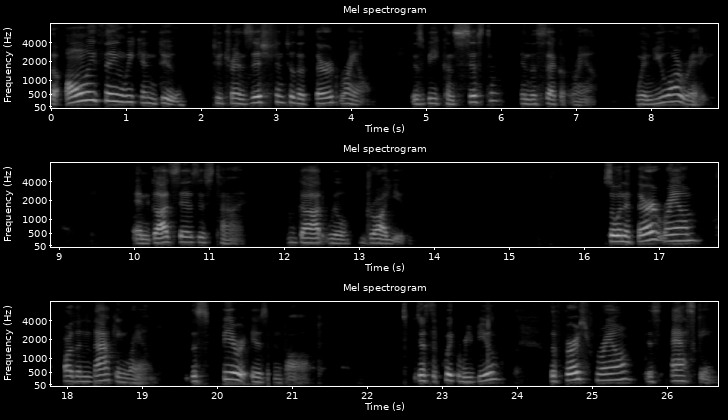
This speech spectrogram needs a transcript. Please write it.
The only thing we can do to transition to the third realm is be consistent in the second realm. When you are ready and God says it's time, God will draw you. So in the third realm or the knocking realm, the spirit is involved. Just a quick review. The first realm is asking.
